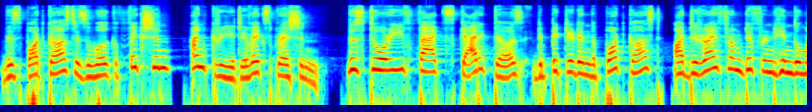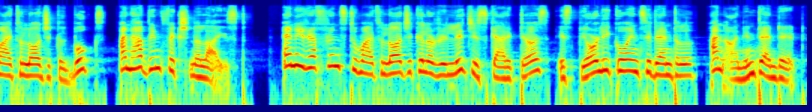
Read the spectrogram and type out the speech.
This podcast is a work of fiction and creative expression. The story, facts, characters depicted in the podcast are derived from different Hindu mythological books and have been fictionalized. Any reference to mythological or religious characters is purely coincidental and unintended.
